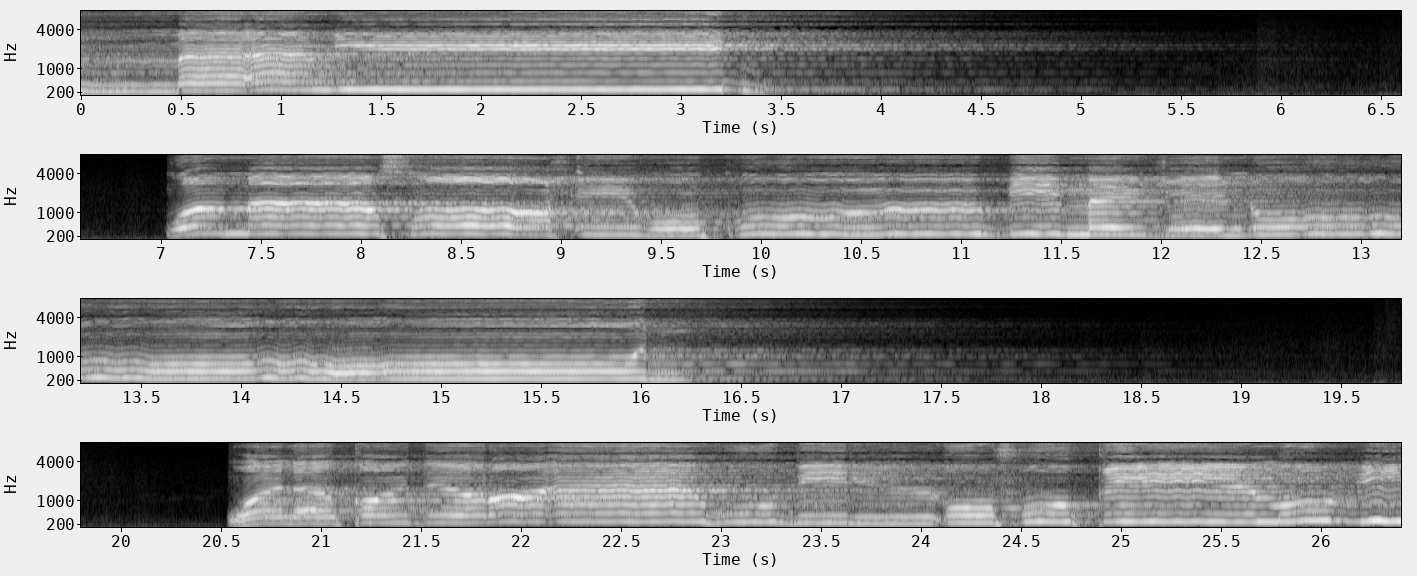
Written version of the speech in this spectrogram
مجنون. ولقد رآه بالأفق المبين.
